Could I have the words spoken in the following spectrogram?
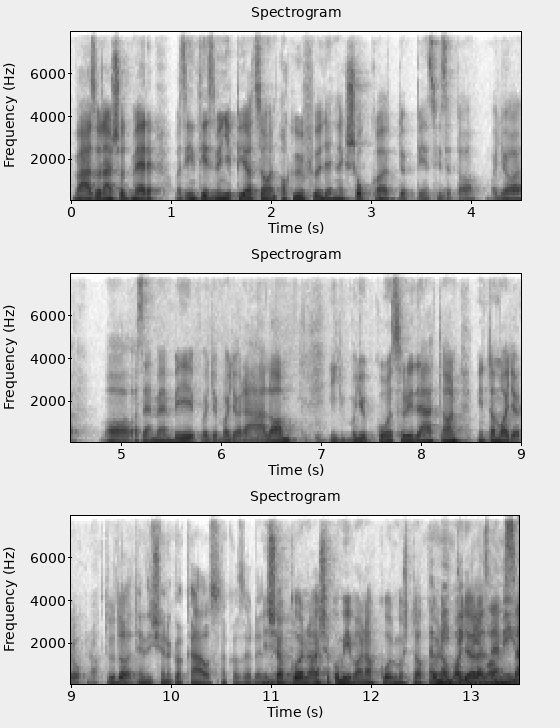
vázolásod, mert az intézményi piacon a külföldeknek sokkal több pénzt fizet a magyar, a, az MNB, vagy a magyar állam, így mondjuk konszolidáltan, mint a magyaroknak, tudod? Ez is ennek a káosznak az eredménye. És akkor, na, és akkor mi van? Akkor most akkor a magyar az nem Mind,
